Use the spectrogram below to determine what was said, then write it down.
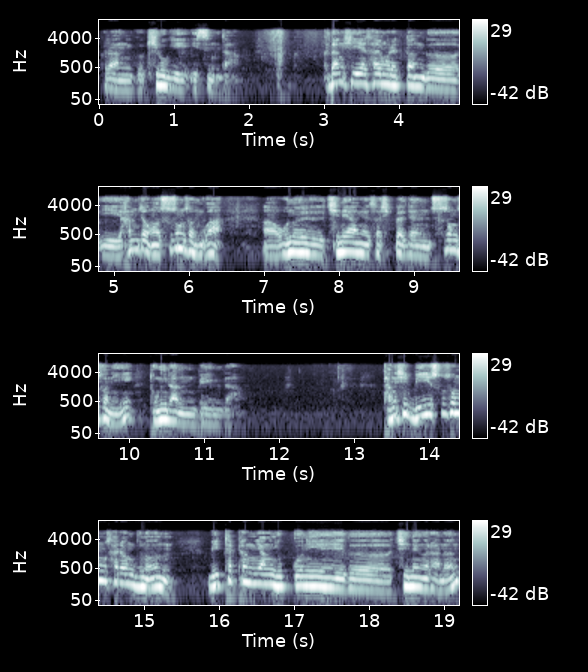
그러한 그 기록이 있습니다. 그 당시에 사용을 했던 그 이 함정 어, 수송선과 아, 오늘 진해항에서 식별된 수송선이 동일한 배입니다. 당시 미 수송사령부는 미 태평양 육군이 그 진행을 하는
